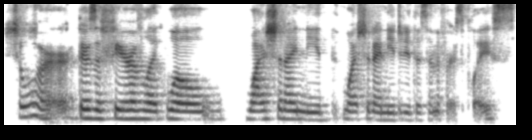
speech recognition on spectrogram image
Sure. There's a fear of like, well, why should I need why should I need to do this in the first place?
